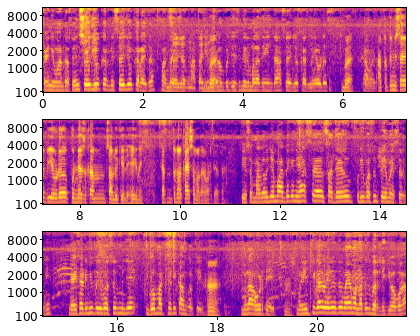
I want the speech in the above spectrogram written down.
काय निवांत असतो. सहयोग करणे सहयोग करायचा. माता सहयोग माताजी बर. निर्मला देवींचा सहयोग करणे एवढंच बर. काम आहे. आता तुम्ही साहेब एवढं पुण्याचं काम चालू केलं हे की नाही? त्यातून तुम्हाला काय समाधान वाटते आता? ते समाजा म्हणजे माझं की नाही ह्या स- सध्या पूर्वीपासून प्रेम आहे सर मी. गाईसाठी मी पूर्वीपासून म्हणजे गोमातेसाठी काम करतोय. हा. मला आवडते मग यांची काय वेळ माझ्या मनातच भरली की बाबा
